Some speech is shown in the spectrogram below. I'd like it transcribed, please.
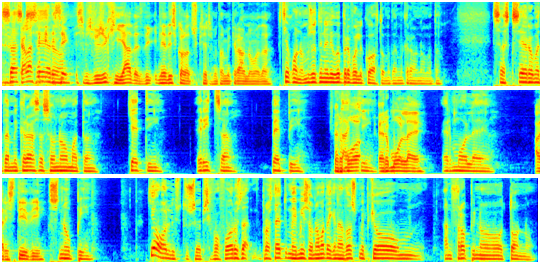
Σας Καλά, σε, ξέρω. σε, σε ψηφίζουν χιλιάδες. Είναι δύσκολο να τους ξέρεις με τα μικρά ονόματα. Και εγώ νομίζω ότι είναι λίγο υπερβολικό αυτό με τα μικρά ονόματα. Σας ξέρω με τα μικρά σας ονόματα. Κέτι, Ρίτσα, Πέπι, Ερμο, Τάκη, Ερμόλαε, Ερμόλε, Αριστίδη. Σνούπι. Και όλους τους ψηφοφόρους. Προσθέτουμε εμείς ονόματα για να δώσουμε πιο μ, ανθρώπινο τόνο.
